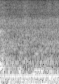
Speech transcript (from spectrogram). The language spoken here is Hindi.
आठ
